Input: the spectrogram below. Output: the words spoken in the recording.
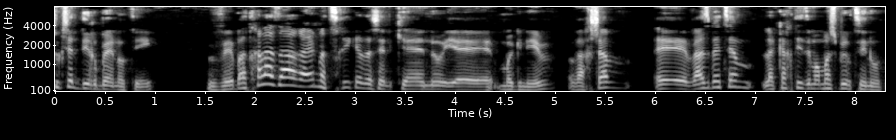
סוג של דרבן אותי ובהתחלה זה היה רעיון מצחיק כזה של כן הוא יהיה מגניב ועכשיו אה, ואז בעצם לקחתי את זה ממש ברצינות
